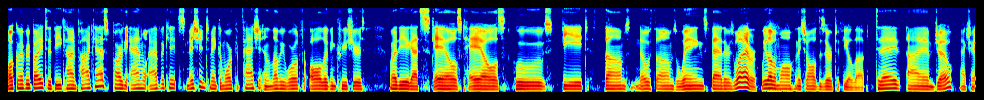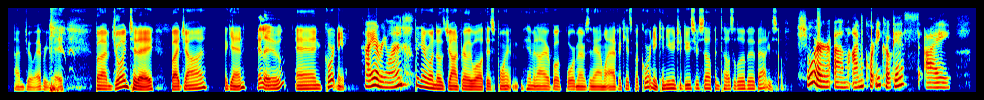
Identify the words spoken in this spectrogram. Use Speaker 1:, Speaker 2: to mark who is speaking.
Speaker 1: Welcome, everybody, to the Be Kind podcast, part of the Animal Advocates mission to make a more compassionate and loving world for all living creatures. Whether you got scales, tails, hooves, feet, thumbs, no thumbs, wings, feathers, whatever. We love them all, and they should all deserve to feel loved. Today, I am Joe. Actually, I'm Joe every day, but I'm joined today by John again
Speaker 2: Hello.
Speaker 1: and Courtney.
Speaker 3: Hi, everyone.
Speaker 1: I think everyone knows John fairly well at this point. Him and I are both board members of the Animal Advocates. But Courtney, can you introduce yourself and tell us a little bit about yourself?
Speaker 3: Sure. Um, I'm Courtney Kokis. I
